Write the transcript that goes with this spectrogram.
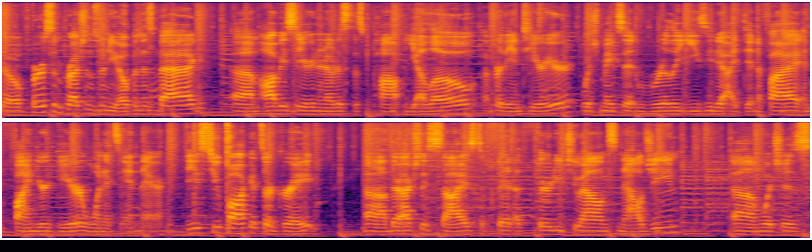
So first impressions when you open this bag, um, obviously you're gonna notice this pop yellow for the interior, which makes it really easy to identify and find your gear when it's in there. These two pockets are great. Uh, they're actually sized to fit a 32 ounce Nalgene, um, which is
